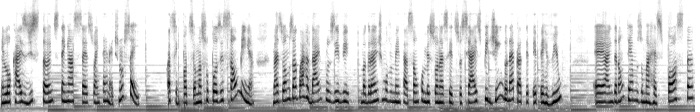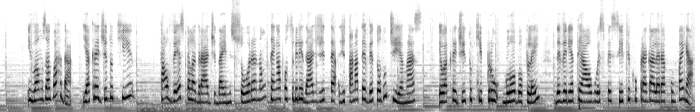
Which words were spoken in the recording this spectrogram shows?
em locais distantes tem acesso à internet. Não sei. Assim, pode ser uma suposição minha, mas vamos aguardar. Inclusive, uma grande movimentação começou nas redes sociais pedindo, né, para ter pay-per-view é, ainda não temos uma resposta e vamos aguardar. E acredito que talvez pela grade da emissora não tenha a possibilidade de estar tá na TV todo dia, mas eu acredito que para o Globoplay deveria ter algo específico para a galera acompanhar.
